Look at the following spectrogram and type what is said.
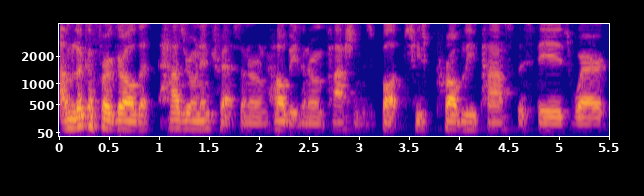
I'm looking for a girl that has her own interests and her own hobbies and her own passions, but she's probably past the stage where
